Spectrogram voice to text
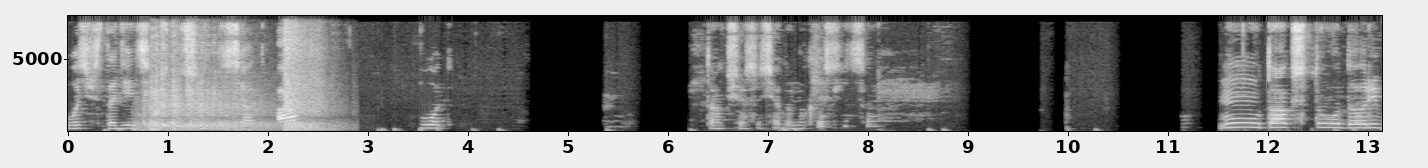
81760А. Вот. Так, сейчас я сяду на креслице. Ну, так что, да, ребят.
